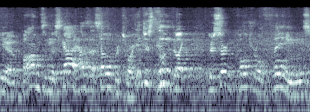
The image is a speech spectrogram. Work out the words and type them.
you know, bombs in the sky. How's that celebratory? It just is. Like, there's certain cultural things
